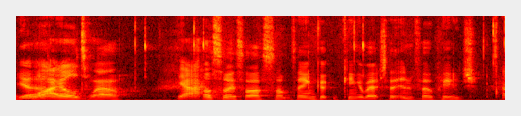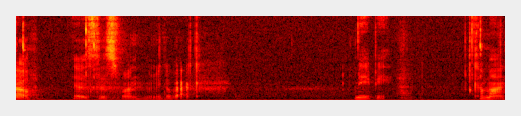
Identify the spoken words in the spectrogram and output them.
Yeah. wild Wow. yeah Also, I saw something. go- Can you go back to the info page? oh it was this one let me go back maybe come on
